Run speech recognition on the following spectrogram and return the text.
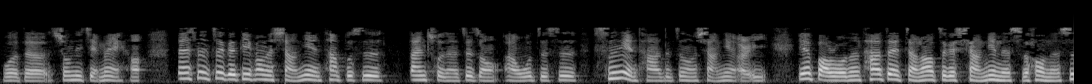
我的兄弟姐妹啊。但是这个地方的想念，它不是。单纯的这种啊，我只是思念他的这种想念而已。因为保罗呢，他在讲到这个想念的时候呢，是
